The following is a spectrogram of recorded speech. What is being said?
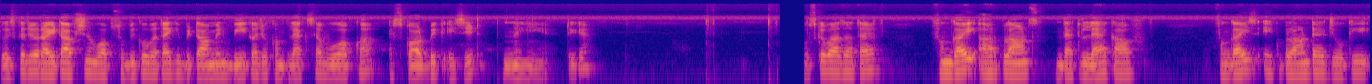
तो इसका जो राइट ऑप्शन है वो आप सभी को बताया कि विटामिन बी का जो कम्प्लेक्स है वो आपका स्कॉर्बिक एसिड नहीं है, ठीक है? उसके बाद आता है fungi are plants that lack of fungi एक प्लांट है जो कि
